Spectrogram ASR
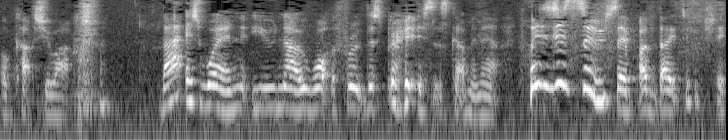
or cuts you up, that is when you know what the fruit of the spirit is that's coming out. When did Sue said one day, didn't she?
